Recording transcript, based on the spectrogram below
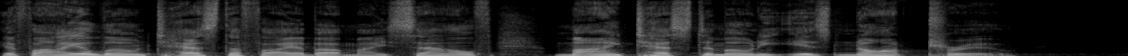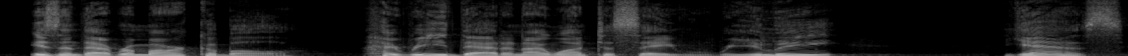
"If I alone testify about myself, my testimony is not true." Isn't that remarkable? I read that and I want to say, "Really?" Yes,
